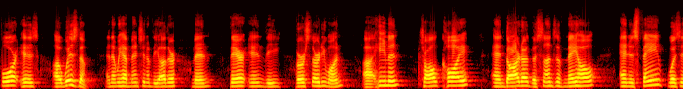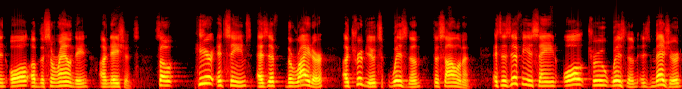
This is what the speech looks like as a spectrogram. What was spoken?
for his uh, wisdom. And then we have mention of the other men there in the verse 31 uh, Heman, Chalcol, and Darda, the sons of Mahol, and his fame was in all of the surrounding uh, nations. So here it seems as if the writer attributes wisdom to Solomon. It's as if he is saying all true wisdom is measured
